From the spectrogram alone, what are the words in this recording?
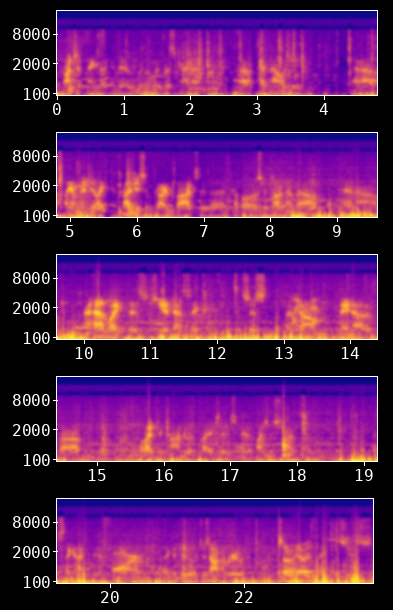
a bunch of things I can do with, with this kind of, uh, technology. And, uh, like I'm gonna do like, probably do some garden boxes, uh, a couple of us were talking about, and, um, I have like this geodesic, it's just a Like dome made out of, uh, electric conduit pipes, I just made a bunch of struts. I was thinking that could be a farm that I could do, which is on the roof. So the other thing was just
